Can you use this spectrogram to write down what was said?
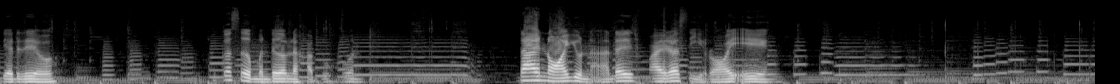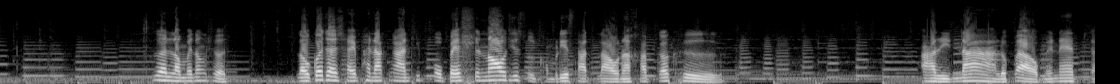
เดี๋ยวเดี๋ยวก็เสิร์ฟเหมือนเดิมแหละครับทุกคน ได้น้อยอยู่นะ ได้ไฟละสี่ร้อยเอง เพื่อนเราไม่ต้องเชิญเราก็จะใช้พนักงานที่โปรเฟชชั่นอลที่สุดของบริษัทเรานะครับ ก็คืออารีนาหรือเปล่าไม่แน่ใจ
